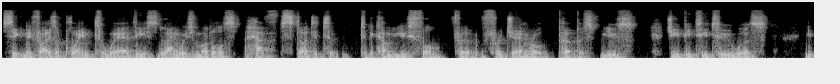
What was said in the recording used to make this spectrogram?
signifies a point to where these language models have started to, to become useful for, for general purpose use. GPT 2 was you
